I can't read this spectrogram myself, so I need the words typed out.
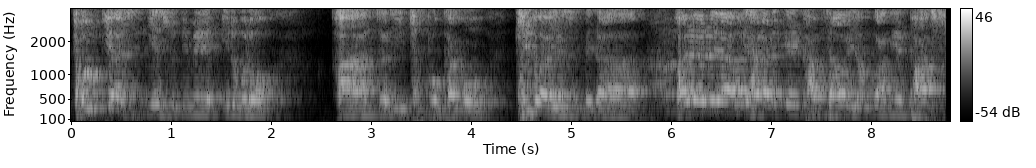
존귀하신 예수님의 이름으로 간절히 축복하고 기도하였습니다. 할렐루야 우리 하나님께 감사와 영광의 박수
